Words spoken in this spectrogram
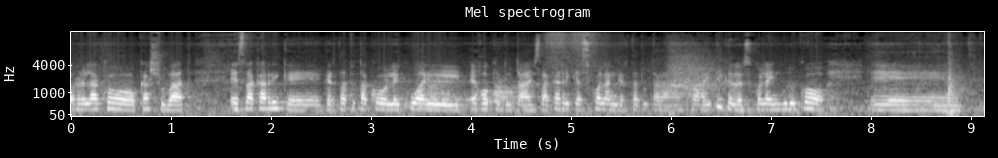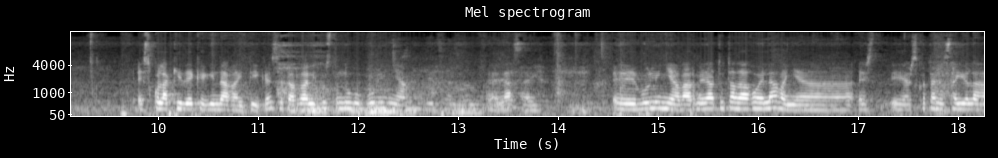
horrelako kasu bat. Ez bakarrik e, gertatutako lekuari egokituta, ez bakarrik eskolan gertatutako gaitik edo eskola inguruko e, eskolakidek eginda gaitik, ez? Eta orduan ikusten dugu bulina, e, lasai, e, bulina barneratuta dagoela, baina ez, e, askotan ez zaiola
